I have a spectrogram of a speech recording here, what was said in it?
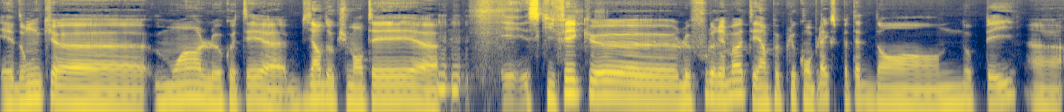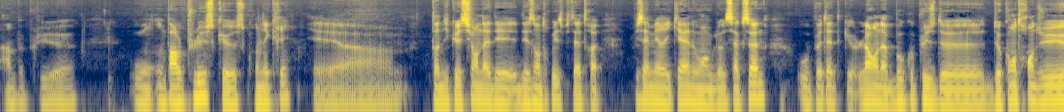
et donc euh, moins le côté euh, bien documenté euh, mm, mm. et ce qui fait que le full remote est un peu plus complexe peut-être dans nos pays un peu plus où on parle plus que ce qu'on écrit et tandis que si on a des, des entreprises peut-être plus américaines ou anglo-saxonnes ou peut-être que là on a beaucoup plus de, de comptes rendus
